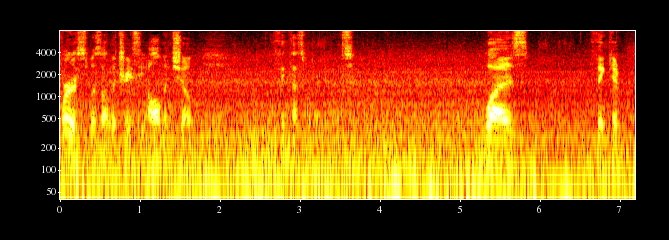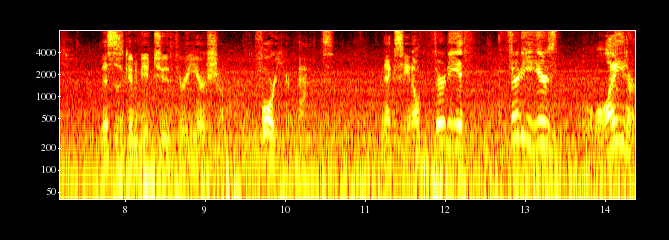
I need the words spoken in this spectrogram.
first was on the Tracey Ullman show, I think that's what it was, was thinking this is going to be a two, three year show, four year max. Next you know, 30th, 30 years later,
